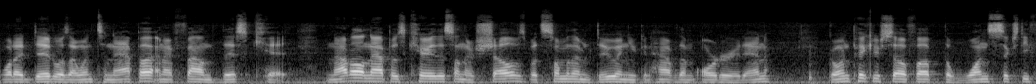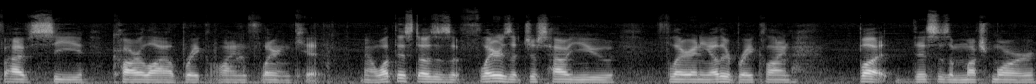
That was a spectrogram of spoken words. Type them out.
what I did was I went to Napa and I found this kit. Not all Napas carry this on their shelves, but some of them do, and you can have them order it in. Go and pick yourself up the 165C Carlyle brake line flaring kit. Now, what this does is it flares it just how you flare any other brake line but this is a much more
